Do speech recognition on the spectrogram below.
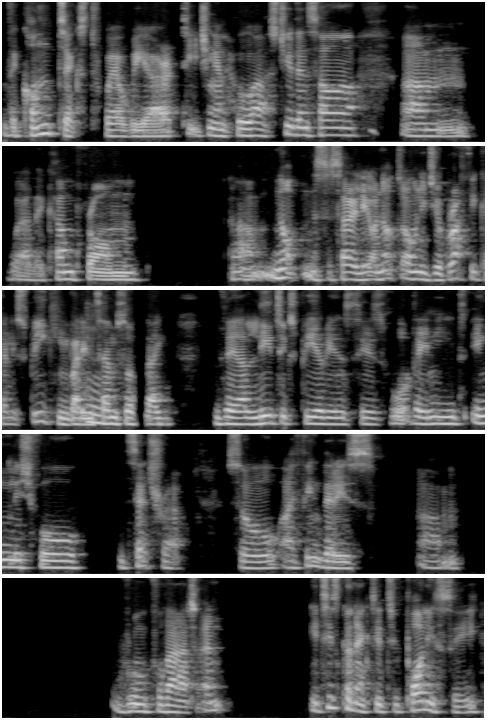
the context where we are teaching and who our students are, um, where they come from, um, not necessarily or not only geographically speaking, but in Mm. terms of like their lived experiences, what they need English for, etc. So I think there is um, room for that, and it is connected to policy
